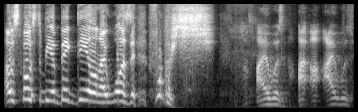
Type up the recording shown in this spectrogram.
I was supposed to be a big deal and I wasn't. I was I, I I was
